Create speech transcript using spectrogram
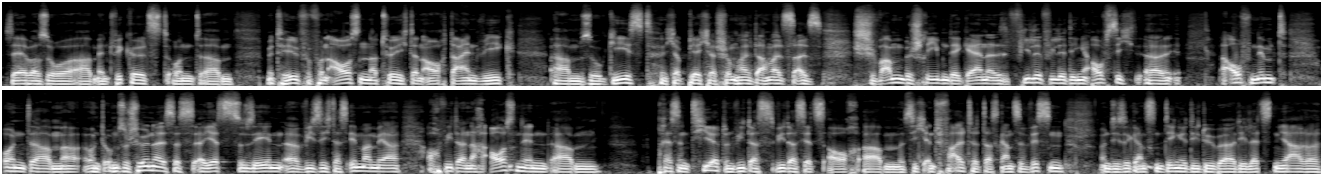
selber so ähm, entwickelst und ähm, mit Hilfe von außen natürlich dann auch deinen Weg ähm, so gehst. Ich habe dich ja schon mal damals als Schwamm beschrieben, der gerne viele, viele Dinge auf sich äh, aufnimmt und, ähm, und umso schöner ist es äh, jetzt zu sehen, äh, wie sich das immer mehr auch wieder nach außen hin ähm, präsentiert und wie das, wie das jetzt auch ähm, sich entfaltet, das ganze Wissen und diese ganzen Dinge, die du über die letzten Jahre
